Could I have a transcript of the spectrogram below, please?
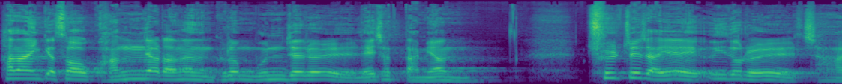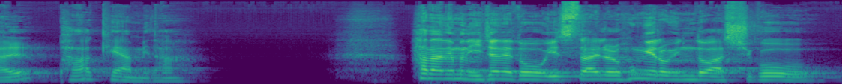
하나님께서 광야라는 그런 문제를 내셨다면 출제자의 의도를 잘 파악해야 합니다. 하나님은 이전에도 이스라엘을 홍해로 인도하시고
